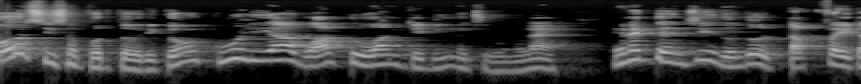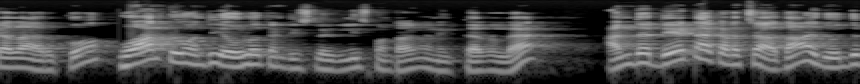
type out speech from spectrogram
ஓவர்சீஸை பொறுத்த வரைக்கும் கூலியாக வார் டு வான்னு கேட்டிங்கன்னு வச்சுக்கோங்களேன். எனக்கு தெரிஞ்சு இது வந்து ஒரு டஃப் ஃபைட்டாக தான் இருக்கும். வார் டூ வந்து எவ்வளோ கண்ட்ரீஸில் ரிலீஸ் பண்ணுறாங்கன்னு எனக்கு தெரில அந்த டேட்டா கிடைச்சா தான் இது வந்து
